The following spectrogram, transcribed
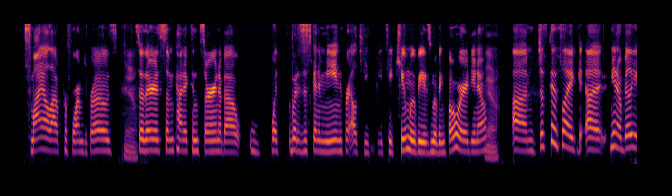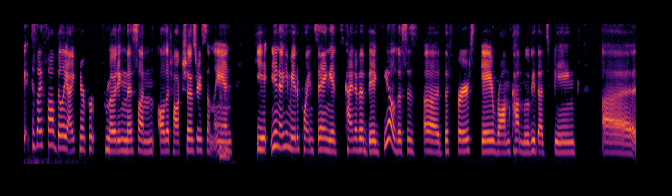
smile outperformed bros yeah. So there is some kind of concern about what what is this going to mean for lgbtq movies moving forward you know? Yeah um just because like uh you know billy because i saw billy eichner pr- promoting this on all the talk shows recently Mhm. and he you know he made a point in saying it's kind of a big deal this is uh the first gay rom-com movie that's being uh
